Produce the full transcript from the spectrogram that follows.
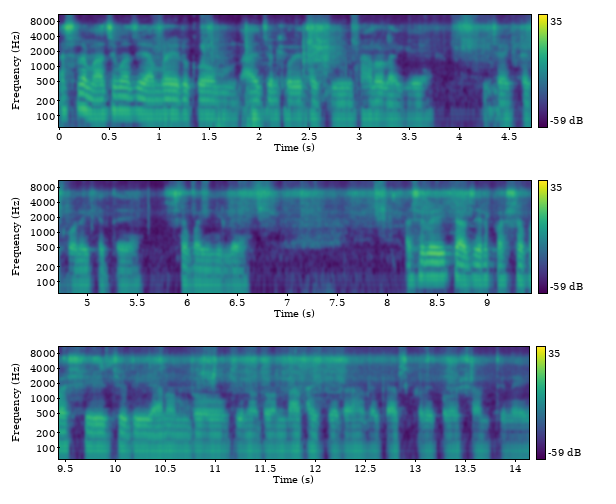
আসলে মাঝে মাঝে আমরা এরকম আয়োজন করে থাকি, ভালো লাগে কিছু একটা করে খেতে সবাই মিলে। আসলে এই কাজের পাশাপাশি যদি আনন্দ, বিনোদন না থাকে তাহলে কাজ করে কোনো শান্তি নেই।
